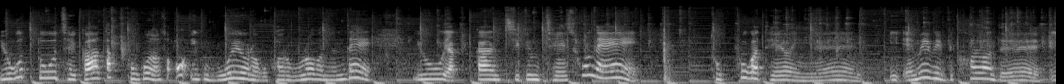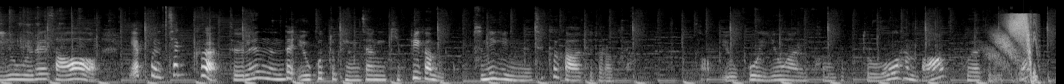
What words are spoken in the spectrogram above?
이것도 제가 딱 보고 나서 어? 이거 뭐예요? 라고 바로 물어봤는데 이 약간 지금 제 손에 도포가 되어 있는 이 MLBB 컬러들 이용을 해서 예쁜 체크 아트를 했는데 이것도 굉장히 깊이감 있고 분위기 있는 체크가 되더라고요. 그래서 이거 이용하는 방법도 한번 보여드릴게요.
